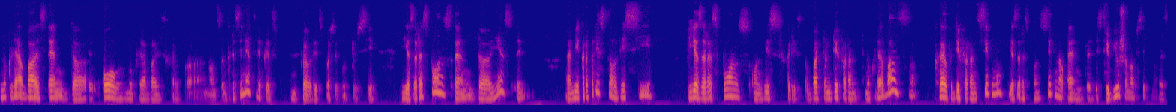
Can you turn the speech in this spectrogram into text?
nuclear base and uh, all nuclear bases have uh, non-centrosymmetric. It's however it's possible to see yes response and uh, yes a microcrystal we see piezo response on this crystal but on different nuclear have different signal yes response signal and the distribution of signal is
